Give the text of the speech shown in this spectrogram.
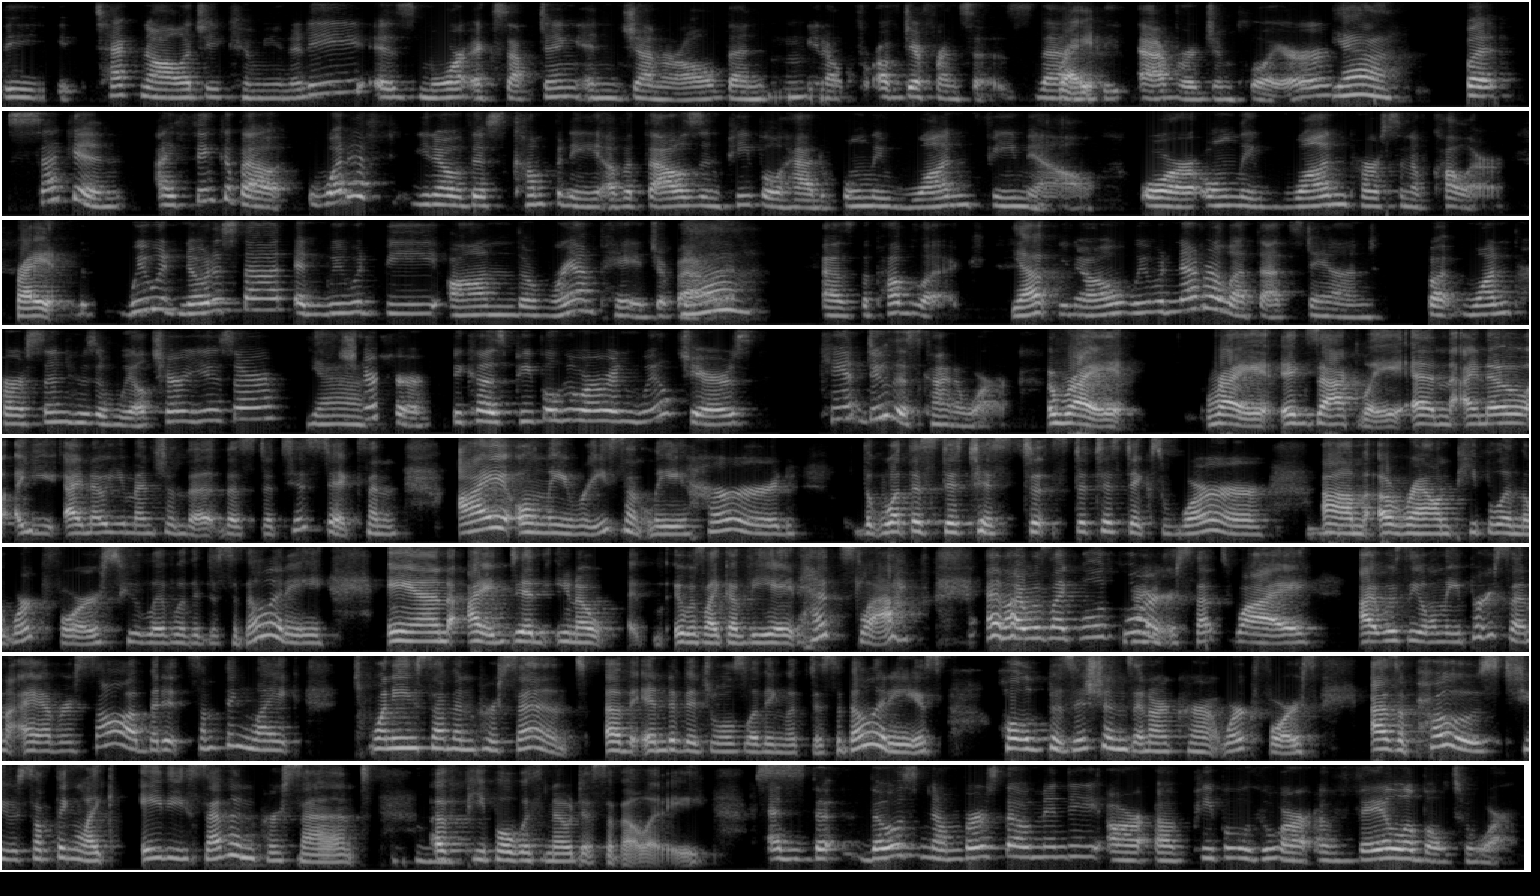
the technology community is more accepting in general than, mm-hmm. you know, of differences than right. the average employer. Yeah. But second, I think about what if, you know, this company of a thousand people had only one female or only one person of color. Right we would notice that and we would be on the rampage about yeah. it as the public. Yep. You know, we would never let that stand. But one person who's a wheelchair user, yeah, sure, because people who are in wheelchairs can't do this kind of work. Right. Right, exactly. And I know you I know you mentioned the the statistics and I only recently heard the, what the statist- statistics were um, around people in the workforce who live with a disability. And I did, you know, it was like a V8 head slap. And I was like, well, of course, that's why I was the only person I ever saw, but it's something like 27% of individuals living with disabilities hold positions in our current workforce, as opposed to something like 87% mm hmm of people with no disability. And the, those numbers, though, Mindy, are of people who are available to work.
